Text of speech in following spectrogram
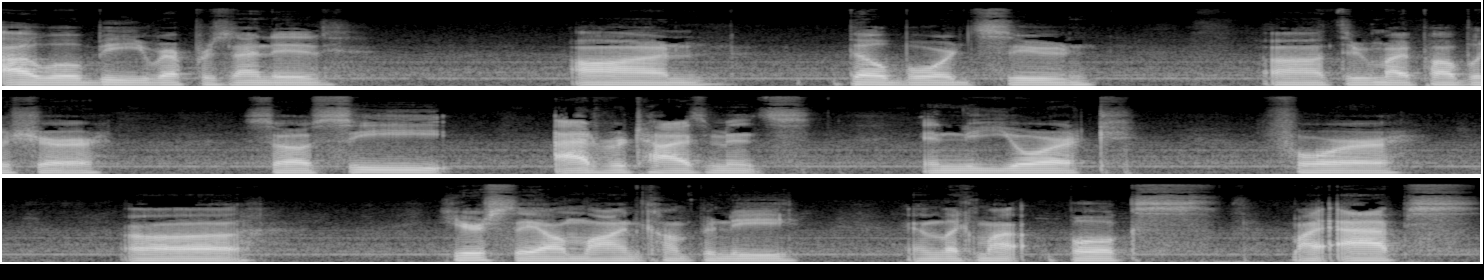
I will be represented on Billboard soon uh, through my publisher. So see advertisements in New York for uh, Hearsay Online Company and like my books, my apps,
